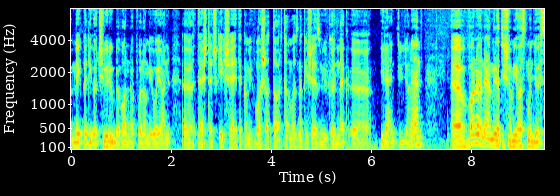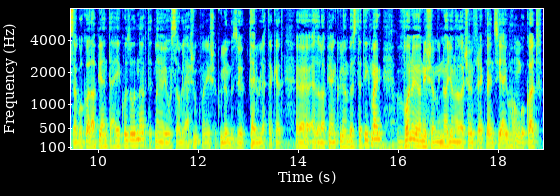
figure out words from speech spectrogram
mégpedig a csűrűkben vannak valami olyan testecskék, sejtek, amik vasat tartalmaznak, és ez működnek iránytűgyanánt. Van olyan elmélet is, ami azt mondja, hogy szagok alapján tájékozódnak, tehát nagyon jó szaglásuk van, és a különböző területeket ez alapján különböztetik meg. Van olyan is, ami nagyon alacsony frekvenciájú hangokat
